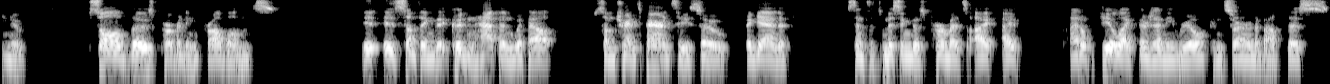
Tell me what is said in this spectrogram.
you know solve those permitting problems is something that couldn't happen without some transparency. So again, if since it's missing those permits, I I, I don't feel like there's any real concern about this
